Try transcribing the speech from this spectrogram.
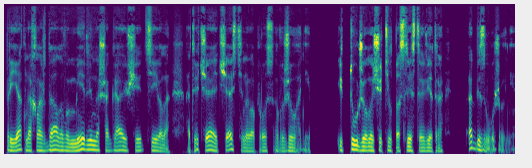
приятно охлаждал его медленно шагающее тело, отвечая части на вопрос о выживании. И тут же он ощутил последствия ветра — обезвоживание.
